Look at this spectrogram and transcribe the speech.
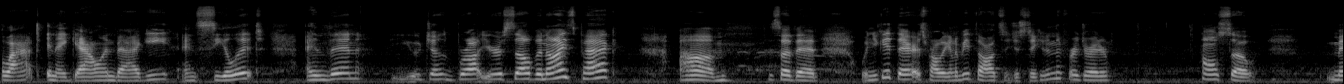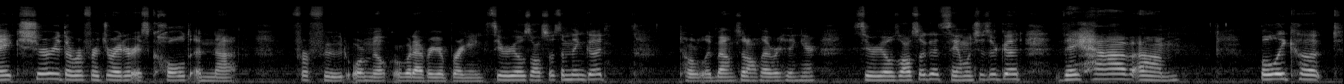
flat in a gallon baggie and seal it, and then you just brought yourself an ice pack. Um, so then when you get there, it's probably going to be thawed, so just stick it in the refrigerator. Also, make sure the refrigerator is cold enough for food or milk or whatever you're bringing. Cereal is also something good. Totally bouncing off everything here. Cereal is also good. Sandwiches are good. They have um, fully cooked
